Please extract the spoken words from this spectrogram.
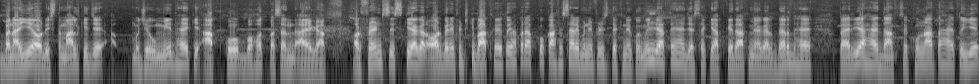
बनाइए और इस्तेमाल कीजिए। मुझे उम्मीद है कि आपको बहुत पसंद आएगा। और फ्रेंड्स इसकी अगर और बेनिफिट की बात करें तो यहाँ पर आपको काफ़ी सारे बेनिफिट्स देखने को मिल जाते हैं, जैसे कि आपके दांत में अगर दर्द है, पैरिया है, दांत से खून आता है तो ये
